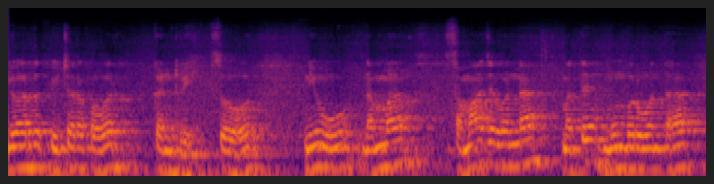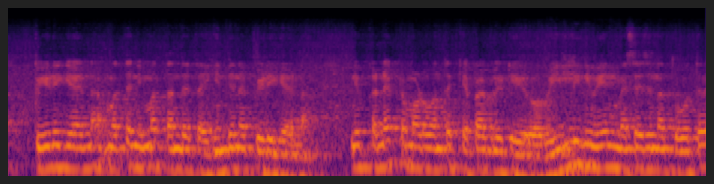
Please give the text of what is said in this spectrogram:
you are the future of our country so ನೀವು ನಮ್ಮ ಸಮಾಜವನ್ನು ಮತ್ತು ಮುಂಬರುವಂತಹ ಪೀಳಿಗೆಯನ್ನು ಮತ್ತು ನಿಮ್ಮ ತಂದೆ ತಾಯಿ, ಹಿಂದಿನ ಪೀಳಿಗೆಯನ್ನು ನೀವು ಕನೆಕ್ಟ್ ಮಾಡುವಂಥ ಕೆಪಾಬಿಲಿಟಿ ಇರೋರು. ಇಲ್ಲಿ ನೀವೇನು ಮೆಸೇಜನ್ನು ತೊಗೋತೀರ,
